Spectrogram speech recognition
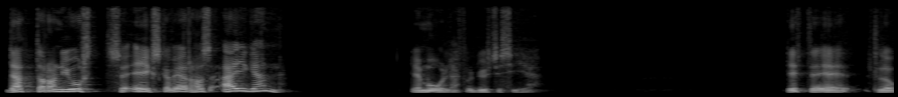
dette har han gjort så jeg skal være hans egen. Det er målet fra Guds side. Dette er til å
